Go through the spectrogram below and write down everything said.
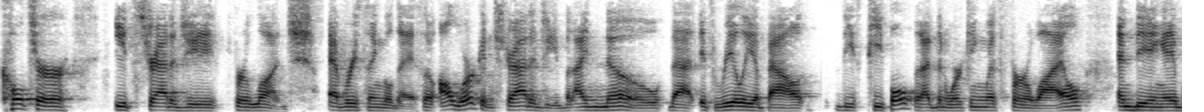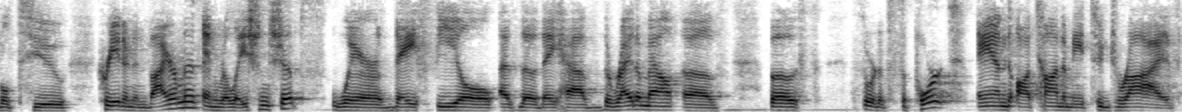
culture eats strategy for lunch every single day. So I'll work in strategy, but I know that it's really about these people that I've been working with for a while and being able to create an environment and relationships where they feel as though they have the right amount of both sort of support and autonomy to drive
